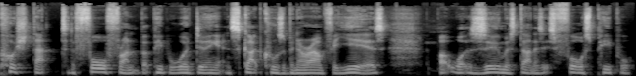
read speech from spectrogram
pushed that to the forefront, but people were doing it, and Skype calls have been around for years. But what Zoom has done is it's forced people,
